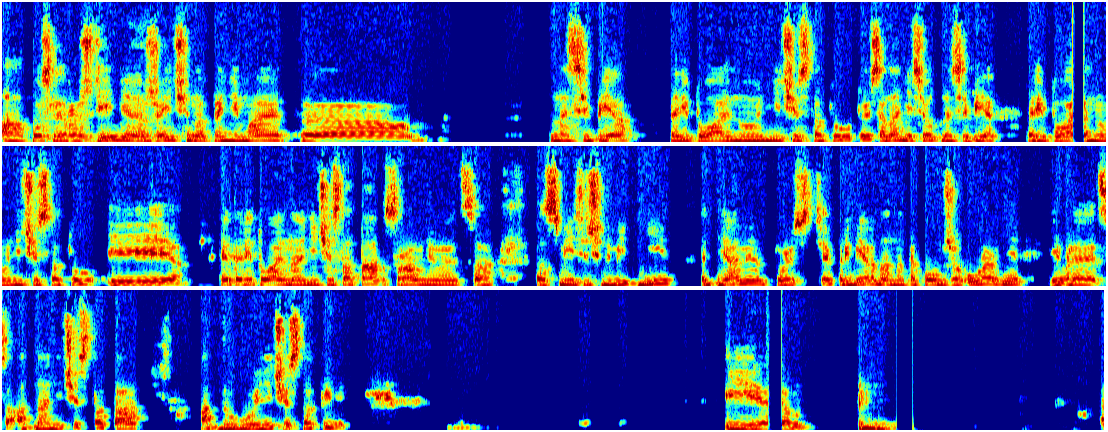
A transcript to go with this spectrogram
а после рождения женщина принимает э, на себе ритуальную нечистоту. То есть она несет на себе ритуальную нечистоту. И эта ритуальная нечистота сравнивается с месячными дни, днями, то есть примерно на таком же уровне является одна нечистота от другой нечистоты. И эм,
